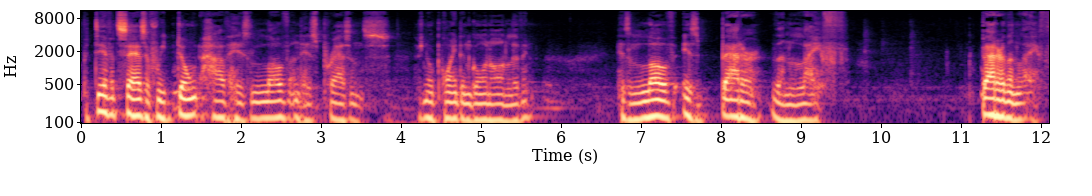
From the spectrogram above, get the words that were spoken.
But David says if we don't have his love and his presence, there's no point in going on living. His love is better than life. Better than life.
